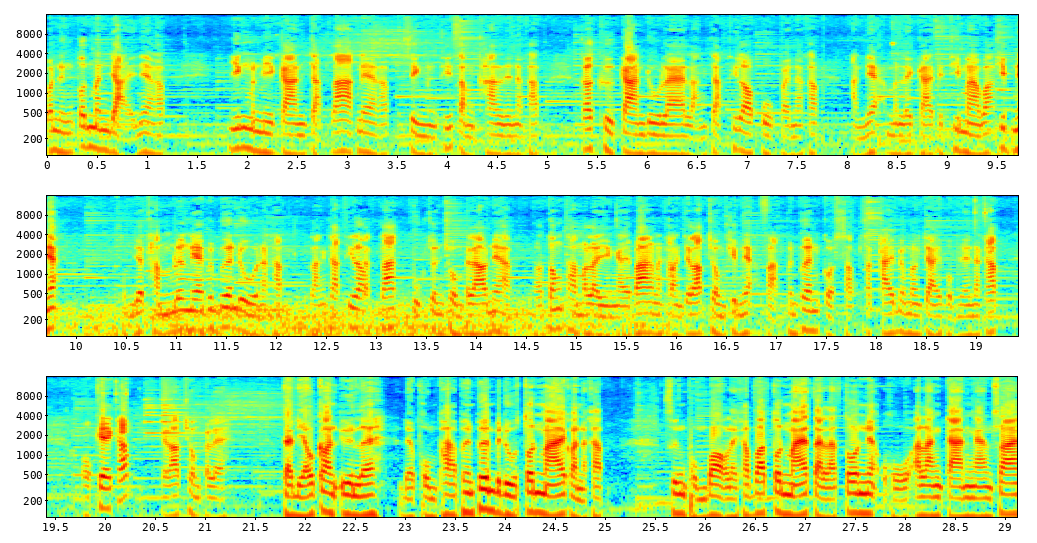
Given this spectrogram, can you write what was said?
วันหนึ่งต้นมันใหญ่เนี่ยครับ ยิ่งมันมีการจัดรากเนี่ยครับ สิ่งหนึ่งที่สำคัญเลยนะครับ ก็คือการดูแลหลังจากที่เราปลูกไปนะครับ อันเนี้ยมันเลยกลายเป็นที่มาว่าคลิปเนี้ยผมจะทำเรื่องนี้เพื่อนๆดูนะครับ หลังจากที่เราจัดรากปลูกชนชมไปแล้วเนี่ยครับเราต้องทำอะไรยังไงบ้างนะครับก่อนจะรับชมคลิปเนี้ยฝากเพื่อนๆกด subscribe เป็นกำลังใจให้ผมเลยนะครับ โอเคครับไปรับชมกันเลย แต่เดี๋ยวก่อนอื่นเลย เดี๋ยวผมพาเพื่อนๆไปดูต้นไม้ก่อนนะครับ ซึ่งผมบอกเลยครับว่าต้นไม้แต่ละต้นเนี่ยโอ้โหอลังการงานสร้าง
